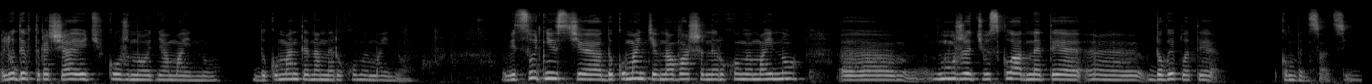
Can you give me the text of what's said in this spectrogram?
люди втрачають кожного дня майно, документи на нерухоме майно. Відсутність е, документів на ваше нерухоме майно е, можуть ускладнити е, до виплати компенсації.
